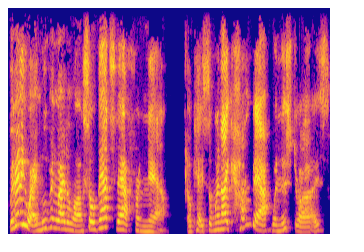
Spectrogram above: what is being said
But anyway, moving right along. So that's that for now. Okay, so when I come back, when this dries,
